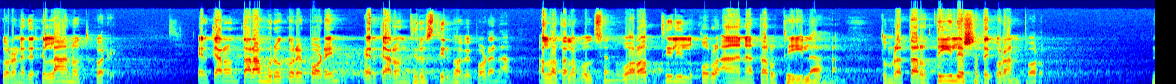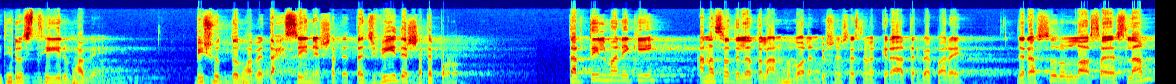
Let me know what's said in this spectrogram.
কোরআন এদেরকে লানত করে। এর কারণ তাড়াহুড়ো করে পড়ে, এর কারণ ধীরস্থির ভাবে পড়ে না। আল্লাহ তালা বলছেন, ওয়ারাত্তিলিল কোরআন তারতিলা। তোমরা তারতিলের সাথে কোরআন পড়ো। ধীরস্থির ভাবে বিশুদ্ধভাবে, তাহসিনের সাথে তাজভিদের সাথে পড়ো। তার তিল মানে কি? আনাসরদুল্লাহ তাল আনহু বলেন, বিষ্ণু ইসলামের কেরাতের ব্যাপারে, যে রাসূলুল্লাহ ইসলাম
